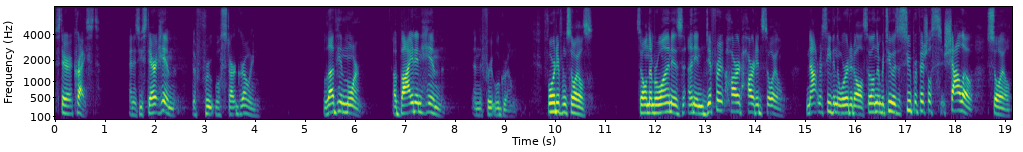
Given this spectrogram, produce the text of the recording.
stare at Christ. And as you stare at Him, the fruit will start growing. Love Him more, abide in Him, and the fruit will grow. Four different soils. Soil number one is an indifferent, hard hearted soil, not receiving the word at all. Soil number two is a superficial, shallow soil.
